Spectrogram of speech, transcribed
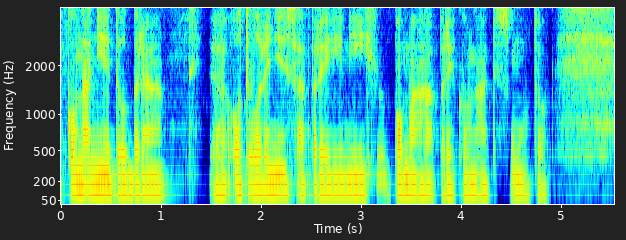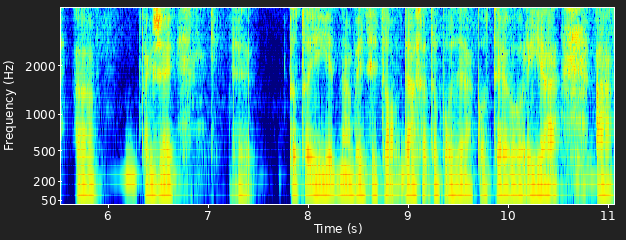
konanie dobra, e, otvorenie sa pre iných pomáha prekonať smútok. E, takže toto je jedna vec, je to, dá sa to povedať ako teória a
